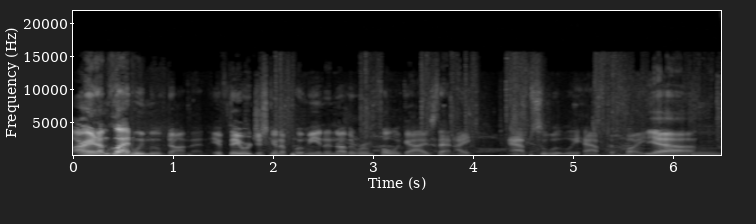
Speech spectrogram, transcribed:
All right, I'm glad we moved on then. If they were just gonna put me in another room full of guys that I absolutely have to fight. yeah. Mm.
